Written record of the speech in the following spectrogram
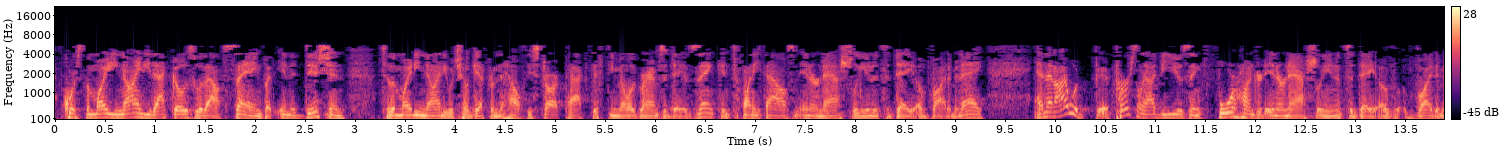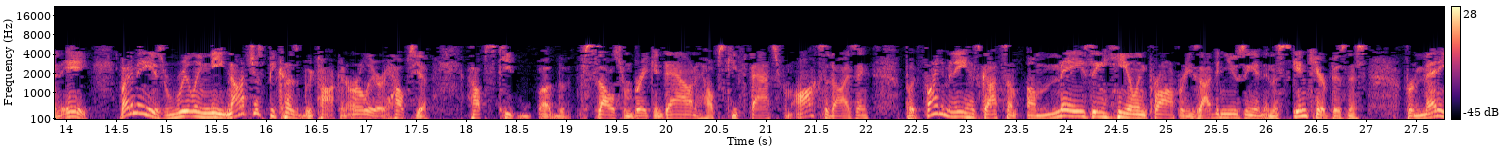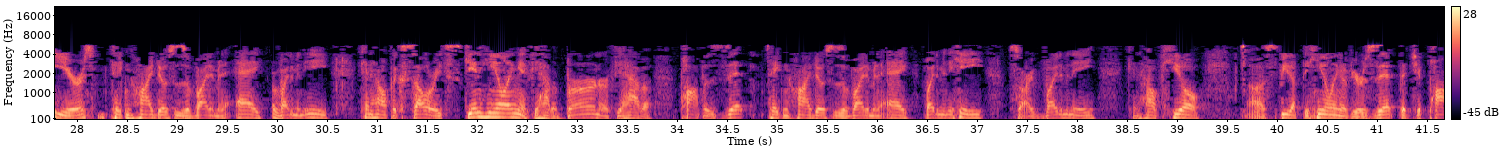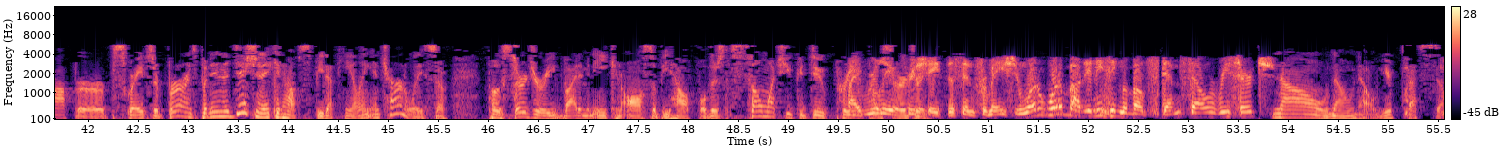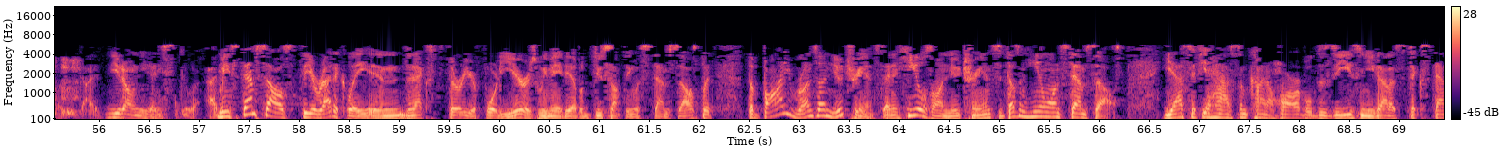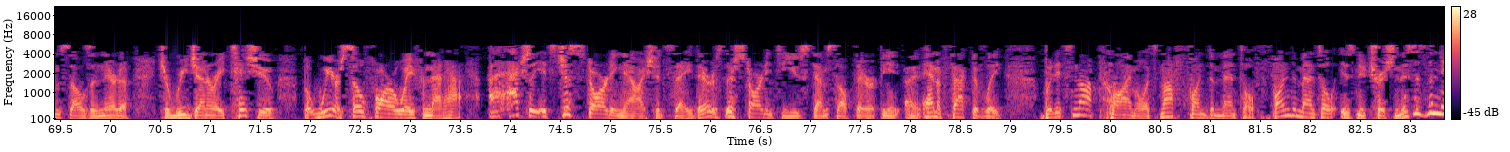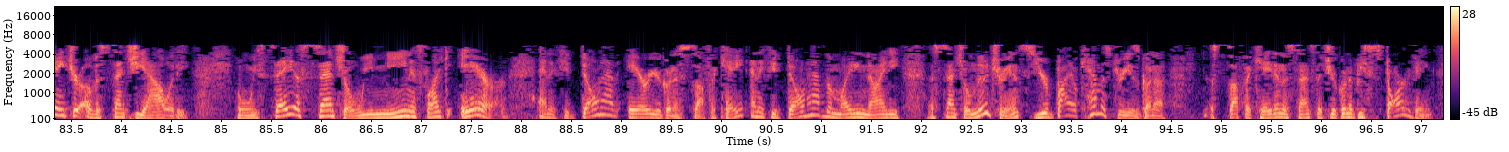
Of course, the Mighty 90, that goes without saying, but in addition to the Mighty 90, which he'll get from the Healthy Start Pack, 50 milligrams a day of zinc and 20,000 international units a day of vitamin A. And then I would, personally, I'd be using 400 international units a day of vitamin E. Vitamin E is really neat, not just because we were talking earlier, it helps you, helps keep uh, the cells from breaking down, it helps keep fats from oxidizing, but vitamin E has got some amazing healing properties. I've been using it in the skincare business for many years. Taking high doses of vitamin A or vitamin E can help accelerate skin healing if you have a burn or if you have a pop a zit. Taking high doses of vitamin A, vitamin E, sorry, vitamin E can help heal uh, speed up the healing of your zit that you pop or scrapes or burns, but in addition, it can help speed up healing internally. So post-surgery, vitamin E can also be helpful. There's so much you could do pre I really appreciate this information. What, what about anything about stem cell research? No, no, no. You're, that's silly. You don't need any. I mean, stem cells theoretically in the next 30 or 40 years we may be able to do something with stem cells, but the body runs on nutrients and it heals on nutrients. It doesn't heal on stem cells. Yes, if you have some kind of horrible disease and you got to stick stem cells in there to to regenerate tissue, but we are so far away from that. Actually, it's just starting now, I should say they're, they're starting to use stem cell therapy uh, and effectively, but it's not primal. It's not fundamental. Fundamental is nutrition. This is the nature of essentiality. When we say essential, we mean it's like air. And if you don't have air, you're going to suffocate. And if you don't have the mighty 90 essential nutrients, your biochemistry is going to suffocate in the sense that you're going to be starving.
